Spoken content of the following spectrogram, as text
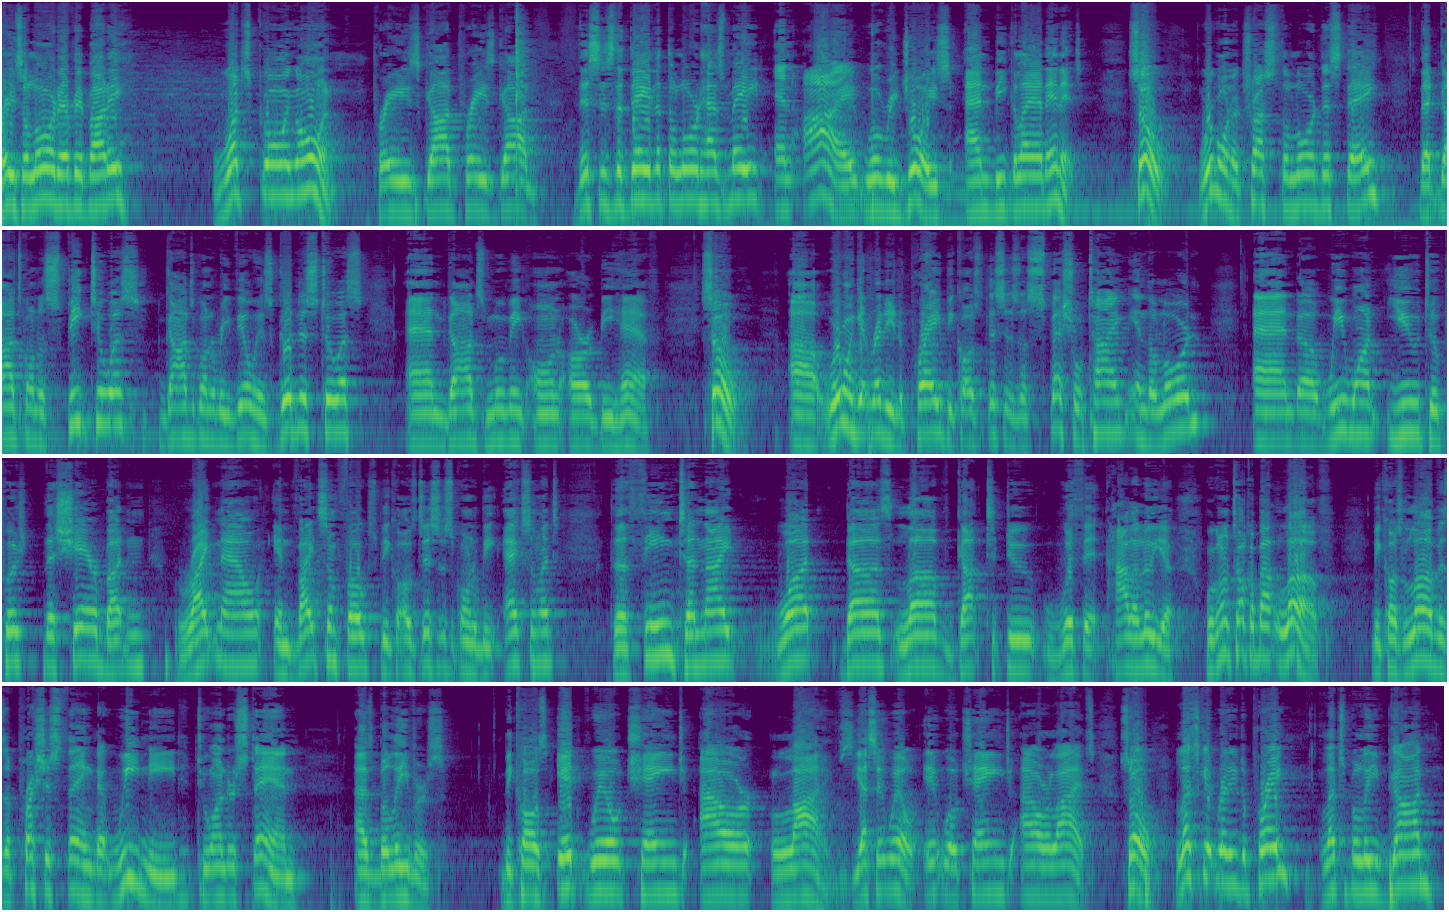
Praise the Lord, everybody. What's going on? Praise God, praise God. This is the day that the Lord has made, and I will rejoice and be glad in it. So, we're going to trust the Lord this day that God's going to speak to us, God's going to reveal his goodness to us, and God's moving on our behalf. So, uh, we're going to get ready to pray because this is a special time in the Lord. And uh, we want you to push the share button right now. Invite some folks because this is going to be excellent. The theme tonight, what does love got to do with it? Hallelujah. We're going to talk about love because love is a precious thing that we need to understand as believers because it will change our lives. Yes, it will. It will change our lives. So let's get ready to pray. Let's believe God.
